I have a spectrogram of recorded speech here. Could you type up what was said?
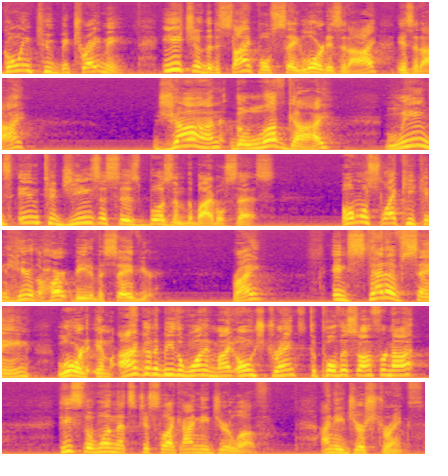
going to betray me. Each of the disciples say, Lord, is it I? Is it I? John, the love guy, leans into Jesus' bosom, the Bible says, almost like he can hear the heartbeat of a Savior, right? Instead of saying, Lord, am I going to be the one in my own strength to pull this off or not? He's the one that's just like, I need your love. I need your strength.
